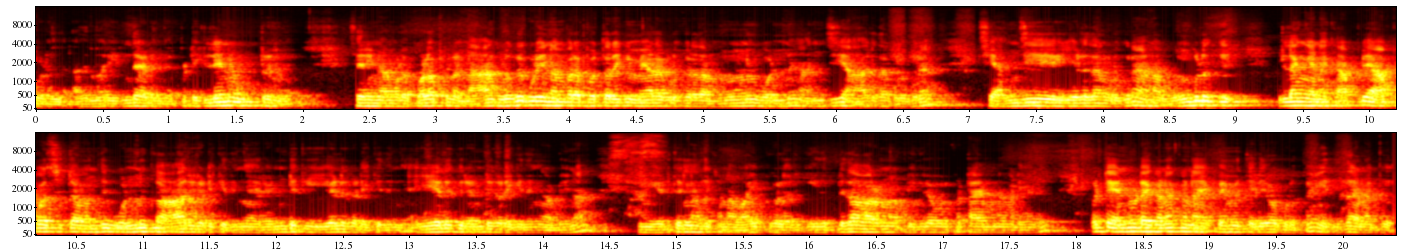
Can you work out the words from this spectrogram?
போடல. அது மாதிரி இந்த இடங்க பட் இல்லைன்னு விட்டுருங்க. சரி நான் உங்களை குழப்பில்ல நான் கொடுக்கக்கூடிய நம்பரை பொறுத்த வரைக்கும் மேலே கொடுக்குறதா? மூணு ஒன்று அஞ்சு ஆறு தான் கொடுக்குறேன். சரி அஞ்சு ஏழு தான் கொடுக்குறேன். ஆனால் உங்களுக்கு இல்லைங்க எனக்கு அப்படியே ஆப்போசிட்டாக வந்து ஒன்றுக்கு ஆறு கிடைக்குதுங்க ரெண்டுக்கு ஏழு கிடைக்குதுங்க ஏழுக்கு ரெண்டு கிடைக்குதுங்க அப்படின்னா நீங்கள் எடுத்துக்கலாம். அதுக்கான வாய்ப்புகள் இருக்குது இது இப்படி தான் வரணும் அப்படிங்கிற ஒரு கட்டாயம்லாம் கிடையாது. பட் என்னுடைய கணக்கு நான் எப்பயுமே தெளிவாக கொடுப்பேன். இதுதான் எனக்கு.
